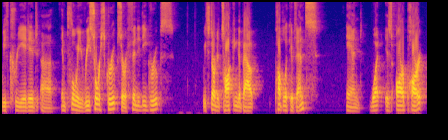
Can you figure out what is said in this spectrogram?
We've created uh, employee resource groups or affinity groups. We've started talking about public events and what is our part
